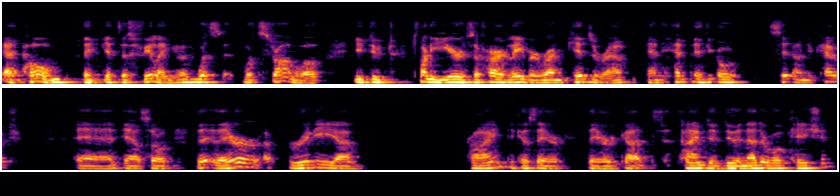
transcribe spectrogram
at home. They get this feeling what's what's wrong well you do 20 years of hard labor run kids around and then you go sit on your couch. And yeah so they're really um, primed because they're they're got time to do another vocation.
